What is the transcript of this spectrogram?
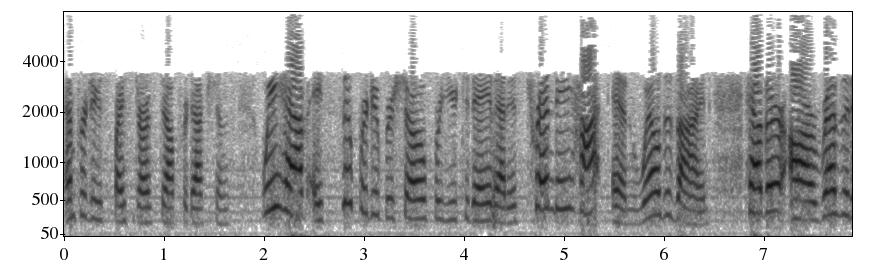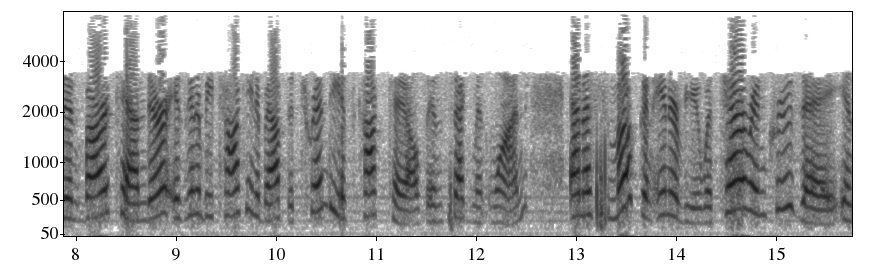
and produced by Star Style Productions. We have a super duper show for you today that is trendy, hot, and well designed. Heather, our resident bartender, is going to be talking about the trendiest cocktails in segment one, and a smoking interview with Karen Kruse in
